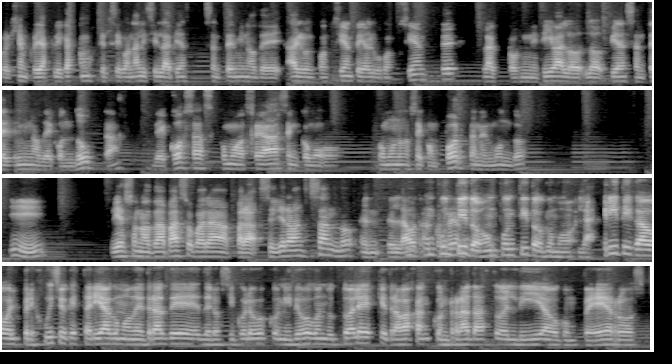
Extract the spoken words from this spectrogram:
Por ejemplo, ya explicamos que el psicoanálisis la piensa en términos de algo inconsciente y algo consciente, la cognitiva lo, lo piensa en términos de conducta, de cosas, cómo se hacen, cómo, cómo uno se comporta en el mundo. Y y eso nos da paso para, para seguir avanzando en, la otra. Un puntito, un puntito, como las críticas o el prejuicio que estaría como detrás de, de los psicólogos cognitivo-conductuales que trabajan con ratas todo el día o con perros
